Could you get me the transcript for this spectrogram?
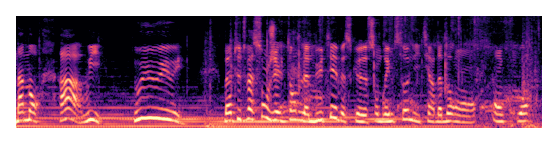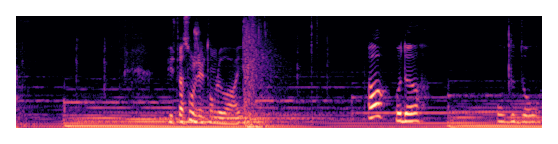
Maman Ah, oui Oui, oui, oui Bah, de toute façon, j'ai le temps de la buter parce que son Brimstone, il tire d'abord en, croix. Puis de toute façon, j'ai le temps de le voir. Oh, Odor dodo.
